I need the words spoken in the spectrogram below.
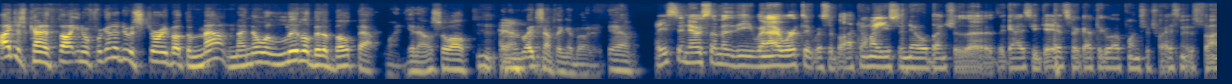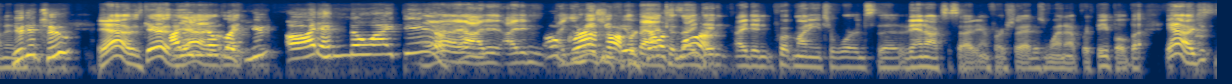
I just kind of thought, you know, if we're going to do a story about the mountain, I know a little bit about that one, you know, so I'll. I Yeah. write something about it. Yeah. I used to know some of the when I worked at Whistler Blackcomb. I used to know a bunch of the the guys who did, so I got to go up once or twice, and it was fun. And You did too? Yeah, it was good. I yeah, didn't know, like like- you. Oh, I had no idea. Yeah, yeah, I Oh, didn't. I didn't. Oh, you made me Grasshopper, feel bad because I didn't. I didn't put money towards the Vanoc Society. Unfortunately, I just went up with people. But yeah, I just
